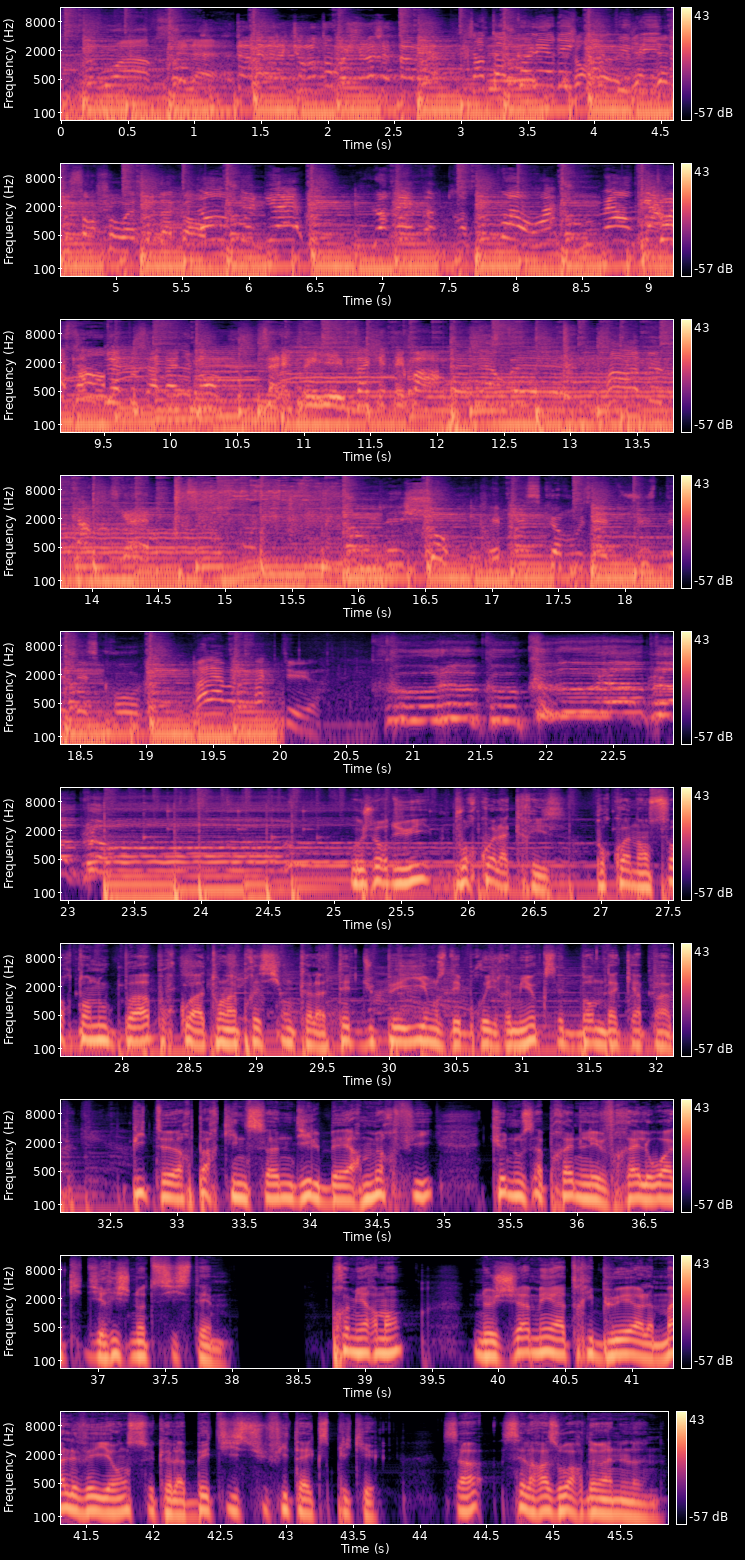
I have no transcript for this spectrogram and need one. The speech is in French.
pouvoir s'élève. Ta mère, elle a 40 ans, moi je suis là, j'ai ta mère. J'entends colérique dans le il y, a- public. du sang chaud, ouais, je suis d'accord. Nom de Dieu, rêve comme trop fort, hein, je vous mets en garde. 60 de toute la fin du monde, vous allez payer, vous inquiétez pas. Énervé, pas de quartier. Il est chaud. Et puisque vous êtes juste des escrocs, Voilà votre facture. Aujourd'hui, pourquoi la crise? Pourquoi n'en sortons-nous pas? Pourquoi a-t-on l'impression qu'à la tête du pays, on se débrouillerait mieux que cette bande d'incapables? Peter, Parkinson, Dilbert, Murphy, que nous apprennent les vraies lois qui dirigent notre système? Premièrement, ne jamais attribuer à la malveillance ce que la bêtise suffit à expliquer. Ça, c'est le rasoir de Hanlon.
